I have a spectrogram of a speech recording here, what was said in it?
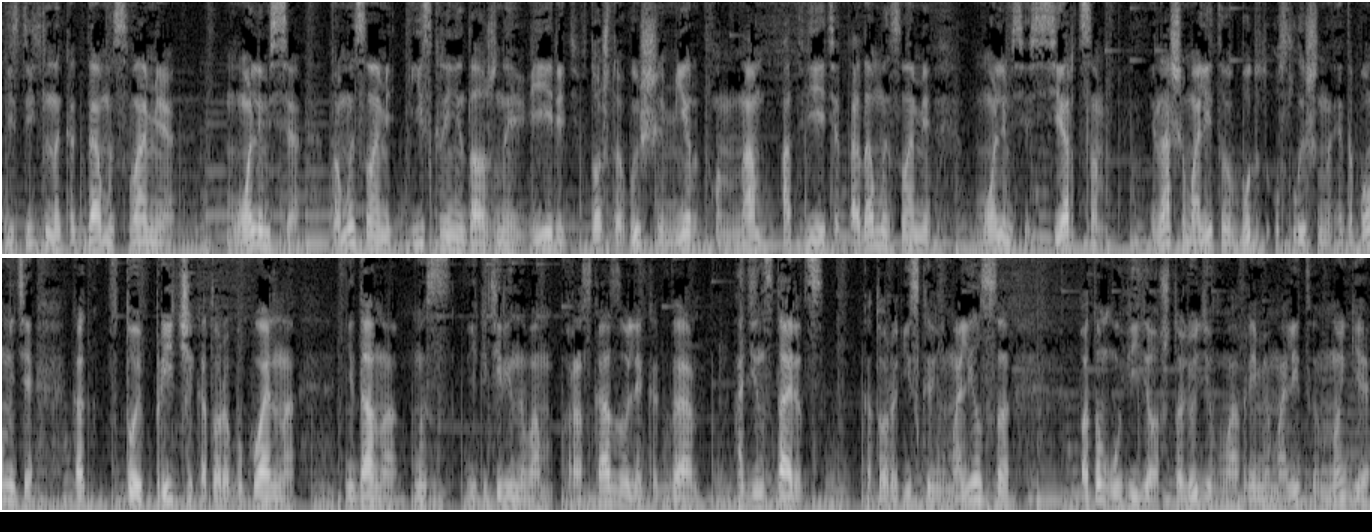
действительно, когда мы с вами молимся, то мы с вами искренне должны верить в то, что высший мир, он нам ответит. Тогда мы с вами молимся сердцем, и наши молитвы будут услышаны. Это помните, как в той притче, которая буквально недавно мы с Екатериной вам рассказывали, когда один старец, который искренне молился, потом увидел, что люди во время молитвы, многие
